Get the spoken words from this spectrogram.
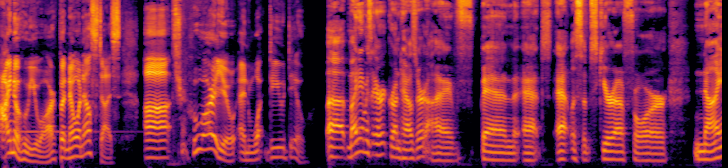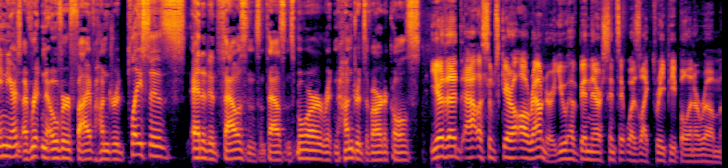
I know who you are, but no one else does. Uh, who are you and what do you do? Uh, my name is Eric Grundhauser. I've been at Atlas Obscura for nine years. I've written over 500 places, edited thousands and thousands more, written hundreds of articles. You're the Atlas Obscura all rounder. You have been there since it was like three people in a room.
